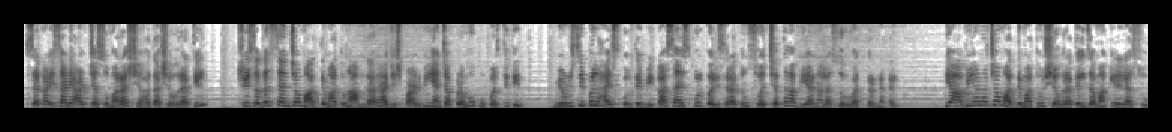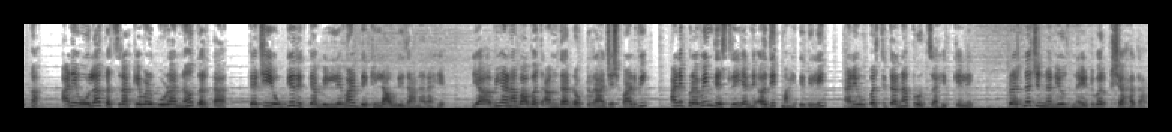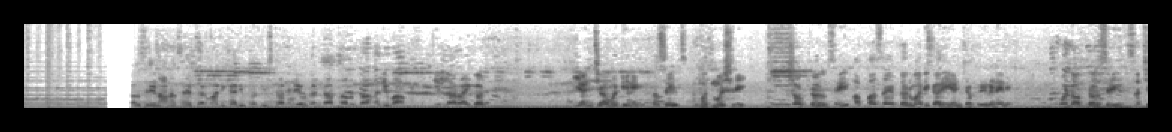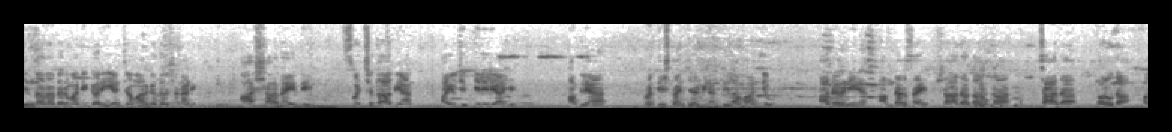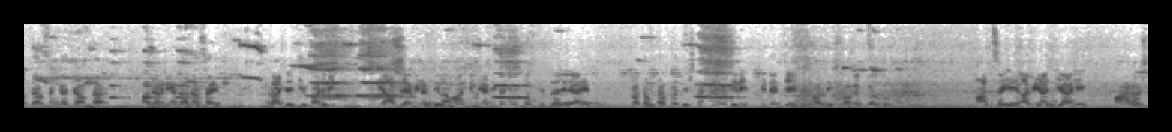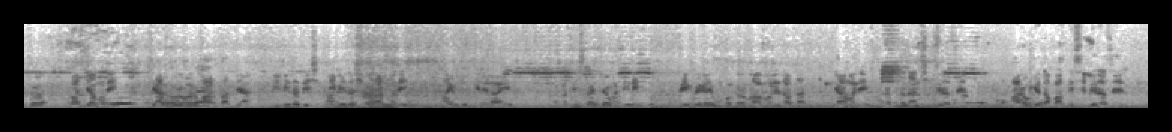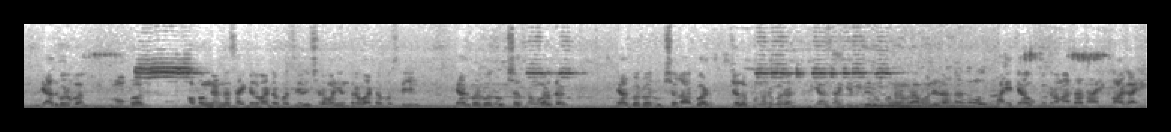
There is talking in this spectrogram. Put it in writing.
सकाळी साडेआठच्या सुमारास शहादा शहरातील श्री सदस्यांच्या माध्यमातून आमदार राजेश पाडवी यांच्या प्रमुख उपस्थितीत म्युनिसिपल हायस्कूल ते विकास हायस्कूल परिसरातून स्वच्छता अभियानाला सुरुवात करण्यात आली. या अभियानाच्या माध्यमातून शहरातील जमा केलेला सुका आणि ओला कचरा केवळ गोळा न करता त्याची योग्यरित्या विल्हेवाट देखील लावली जाणार आहे. या अभियानाबाबत आमदार डॉक्टर राजेश पाडवी आणि प्रवीण देसले यांनी अधिक माहिती दिली आणि उपस्थितांना प्रोत्साहित केले. प्रश्नचिन्ह न्यूज नेटवर्क शहादा. श्री नानासाहेब धर्माधिकारी प्रतिष्ठान रेवदंडा तालुका अलिबाग जिल्हा रायगड यांच्या वतीने तसेच पद्मश्री डॉक्टर श्री आप्पासाहेब धर्माधिकारी यांच्या प्रेरणेने व डॉक्टर श्री सचिनदादा धर्माधिकारी यांच्या मार्गदर्शनाने आज शहादा येथे स्वच्छता अभियान आयोजित केलेले आहे. आपल्या प्रतिष्ठानच्या विनंतीला मान देऊन आदरणीय आमदार साहेब शहादा तालुका शहादा तळोदा मतदारसंघाचे आमदार आदरणीय दादासाहेब राजेशजी पाडवी या आपल्या विनंतीला मान देऊन या ठिकाणी उपस्थित झालेले आहेत. प्रथमतः प्रतिष्ठानच्या वतीने मी त्यांचे हार्दिक स्वागत करतो. आजचं हे अभियान जे आहे महाराष्ट्र राज्यामध्ये त्याचबरोबर भारतातल्या विविध देश विविध शहरांमध्ये आयोजित केलेलं आहे. प्रतिष्ठानच्या वतीने वेगवेगळे उपक्रम राबवले जातात. त्यामध्ये रक्तदान शिबिर असेल आरोग्य तपासणी शिबिर असेल त्याचबरोबर मोफत अपंगांना सायकल वाटप असेल श्रवणयंत्र वाटप असतील त्याचबरोबर वृक्ष संवर्धन त्याचबरोबर वृक्ष लागवड जल पुनर्भरण यांसारखे विविध उपक्रम राबवले जातात आणि त्या उपक्रमाचाच हा एक भाग आहे.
